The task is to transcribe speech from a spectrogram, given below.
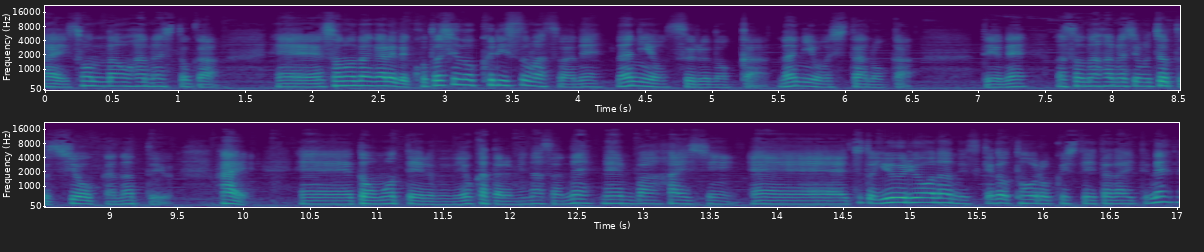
はい、そんなお話とか、えー、その流れで今年のクリスマスはね、何をするのか、何をしたのか、っていうね、まあ、そんな話もちょっとしようかなという、はい、えー、と思っているので、よかったら皆さんね、メンバー配信、えー、ちょっと有料なんですけど、登録していただいてね、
